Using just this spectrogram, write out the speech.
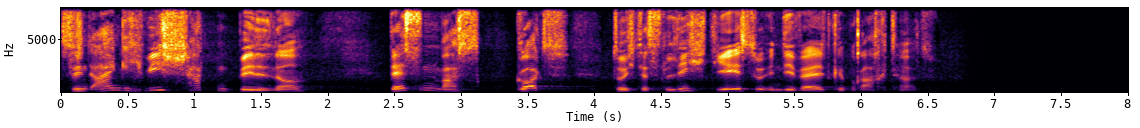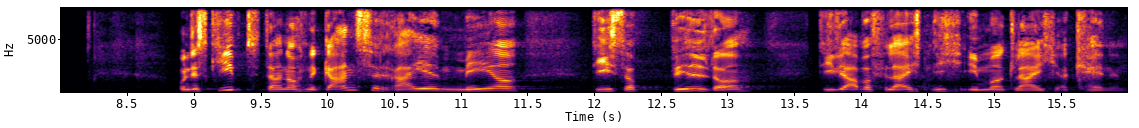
sind eigentlich wie Schattenbilder dessen, was Gott durch das Licht Jesu in die Welt gebracht hat. Und es gibt da noch eine ganze Reihe mehr dieser Bilder, die wir aber vielleicht nicht immer gleich erkennen.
